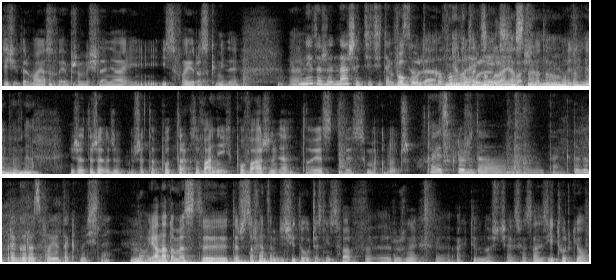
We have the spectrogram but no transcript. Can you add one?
dzieci, które mają swoje przemyślenia i, i swoje rozkminy. Nie to, że nasze dzieci takie w ogóle. są, tylko w ogóle. Nie, no tak w ogóle, jasne. Właśnie o to no, chodzi. Pewnie, pewnie. Że, że, że to potraktowanie ich poważnie to jest, to jest chyba klucz. To jest klucz do, tak, do dobrego rozwoju, tak myślę. No, ja natomiast y, też zachęcam dzieci do uczestnictwa w różnych y, aktywnościach związanych z liturgią. Y,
